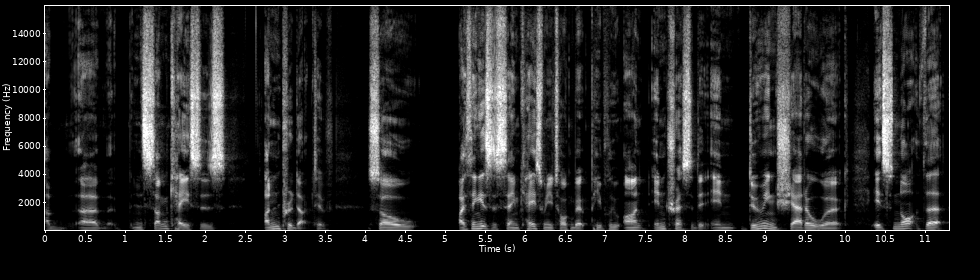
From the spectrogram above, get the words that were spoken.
uh, uh, in some cases unproductive. So I think it's the same case when you're talking about people who aren't interested in doing shadow work. It's not that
